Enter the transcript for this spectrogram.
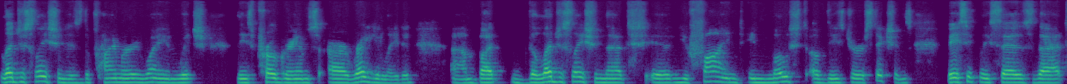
legislation is the primary way in which these programs are regulated. Um, but the legislation that uh, you find in most of these jurisdictions basically says that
